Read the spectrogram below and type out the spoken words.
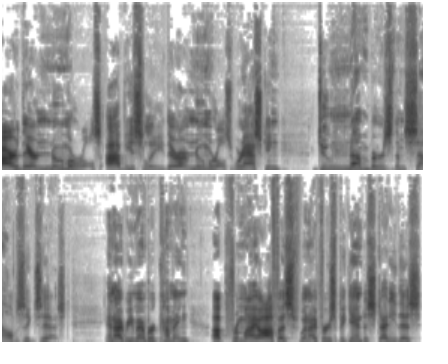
are there numerals? Obviously, there are numerals. We're asking, do numbers themselves exist? And I remember coming up from my office when I first began to study this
